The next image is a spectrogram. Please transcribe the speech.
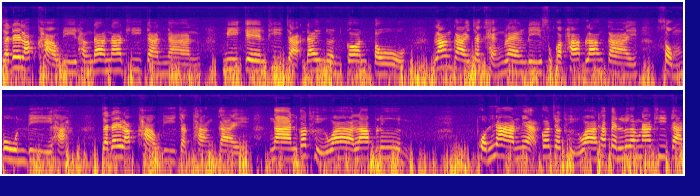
จะได้รับข่าวดีทางด้านหน้าที่การงาน มีเกณฑ์ที่จะได้เงินก้อนโต ร่างกายจะแข็งแรงดีสุขภาพร่างกายสมบูรณ์ดีค่ะ จะได้รับข่าวดีจากทางไกล งานก็ถือว่าราบรื่น ผลงานเนี่ยก็จะถือว่าถ้าเป็นเรื่องหน้าที่การ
